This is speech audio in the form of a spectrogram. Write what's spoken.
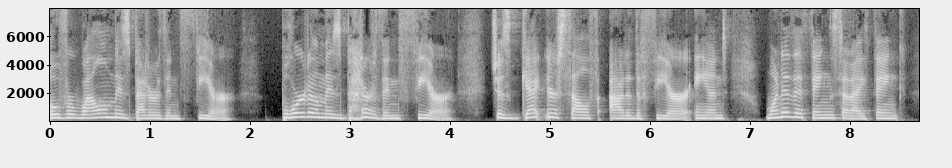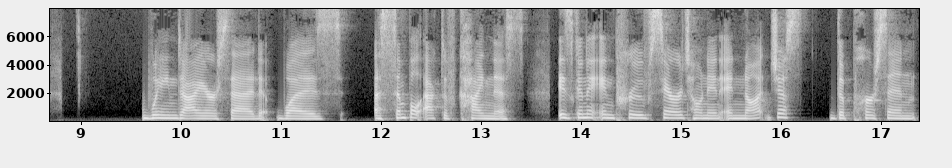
Overwhelm is better than fear. Boredom is better than fear. Just get yourself out of the fear. And one of the things that I think Wayne Dyer said was a simple act of kindness is going to improve serotonin and not just the person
